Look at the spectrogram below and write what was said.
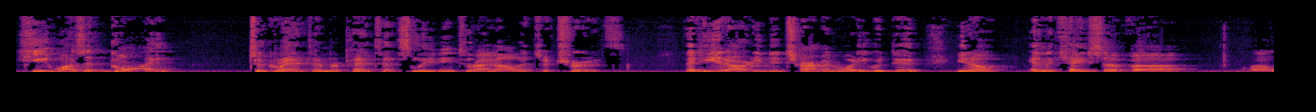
he wasn't going to grant them repentance leading to Right. the knowledge of truth. That he had already determined what he would do. You know, in the case of uh, uh,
